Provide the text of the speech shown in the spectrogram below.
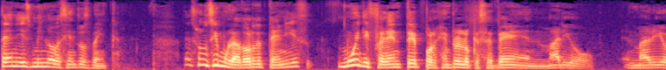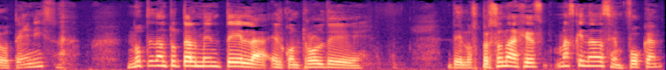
Tennis 1920. Es un simulador de tenis muy diferente, por ejemplo, lo que se ve en Mario, en Mario Tennis. No te dan totalmente el control de, de los personajes más que nada se enfocan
